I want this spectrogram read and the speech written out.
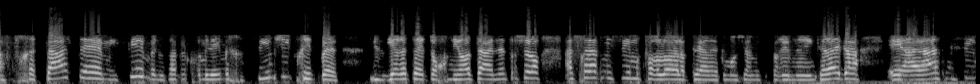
הפחתת מיסים, בנוסף לכל מיני מכסים שהפחית במסגרת תוכניות הנטו שלו. הפחתת מיסים כבר לא על הפרק, כמו שהמספרים נראים כרגע. העלאת מיסים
